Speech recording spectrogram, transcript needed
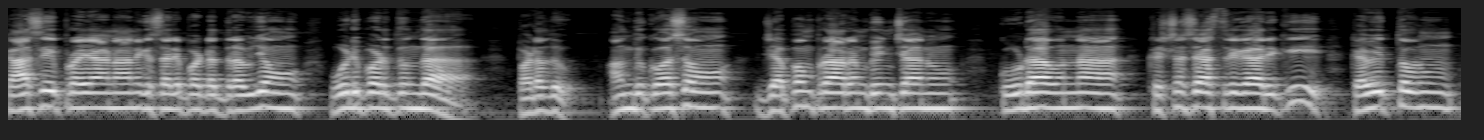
కాశీ ప్రయాణానికి సరిపడ్డ ద్రవ్యం ఊడిపడుతుందా? పడదు. అందుకోసం జపం ప్రారంభించాను. కూడా ఉన్న కృష్ణశాస్త్రి గారికి కవిత్వం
